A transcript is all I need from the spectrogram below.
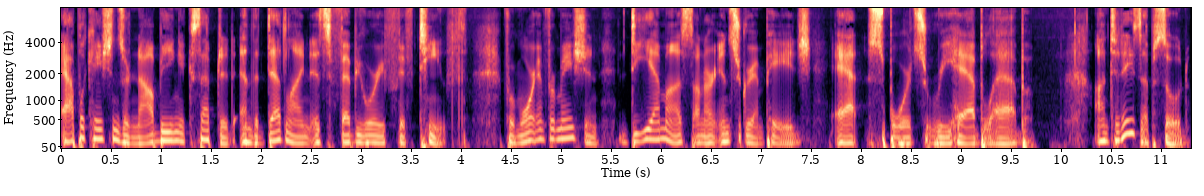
Applications are now being accepted and the deadline is February 15th. For more information, DM us on our Instagram page at Sports Rehab Lab. On today's episode,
